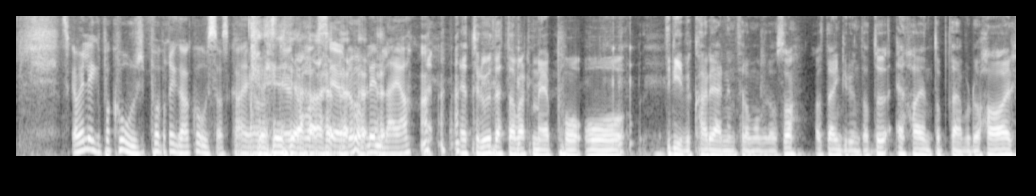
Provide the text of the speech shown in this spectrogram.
skal vi ligge på, kos, på brygga og kose oss, Kai, og se utover- se utover Blindleia. Jeg tror dette har vært med på å drive karrieren din framover også. Altså, det er en grunn til at du har endt opp der hvor du har,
